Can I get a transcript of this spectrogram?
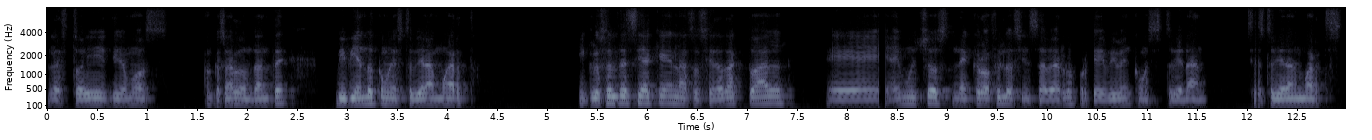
la estoy, digamos, aunque sea redundante, viviendo como si estuviera muerto. Incluso él decía que en la sociedad actual eh, hay muchos necrófilos sin saberlo porque viven como si estuvieran, si estuvieran muertos.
